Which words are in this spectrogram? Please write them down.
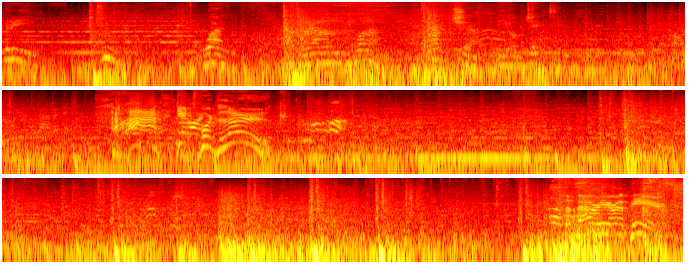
Three, two, one. Round one. Capture the objective. The barrier appears.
